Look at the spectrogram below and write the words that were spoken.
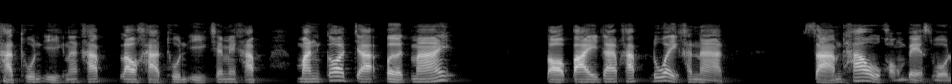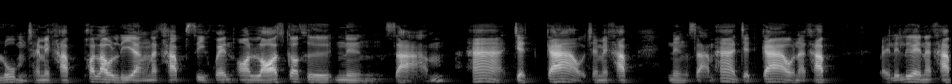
ขาดทุนอีกนะครับ เราขาดทุนอีกใช่ไหมครับ มันก็จะเปิดไม้ต่อไปนะครับด้วยขนาด 3 เท่าของ base volume ใช่ไหมครับ เพราะเราเรียงนะครับ sequence on loss ก็คือ 1 3 5 7 9 ใช่ไหมครับ 1 3 5 7 9 นะครับ ไปเรื่อยๆนะครับ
